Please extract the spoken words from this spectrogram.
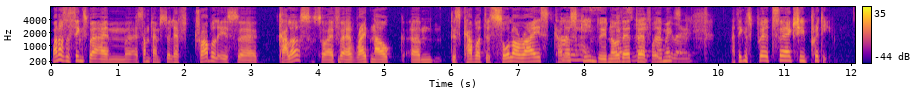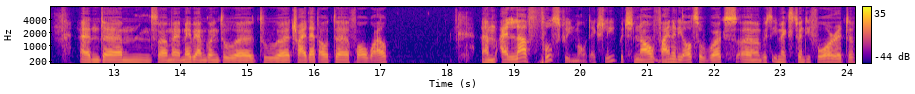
one of the things where I'm uh, sometimes still have trouble is uh, colors. So I've uh, right now um, discovered the solarized color Oh, scheme. yes. Do you know That's that uh, for Emacs? I think it's it's actually pretty, and um, so maybe I'm going to uh, to uh, try that out uh, for a while. Um, I love full screen mode actually, which now finally also works uh, with Emacs 24. It uh,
